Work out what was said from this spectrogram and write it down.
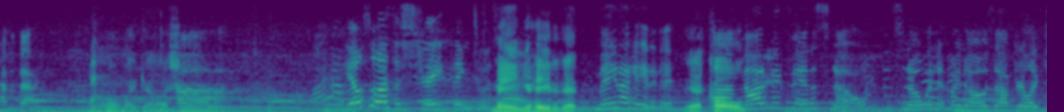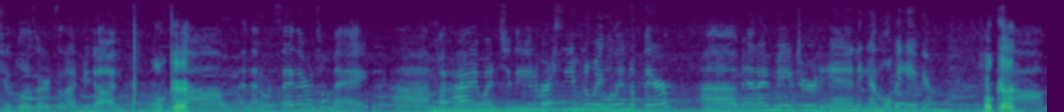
Have it back. Oh my gosh. Um, He also has a straight thing to his Maine, head. you hated it. Maine, I hated it. Yeah, Um, cold. not a big fan of snow. Snow would hit my nose after like two blizzards and I'd be done. Okay. Um, and then it would stay there until May. Um, but I went to the University of New England up there um, and I majored in animal behavior. Okay. Um,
